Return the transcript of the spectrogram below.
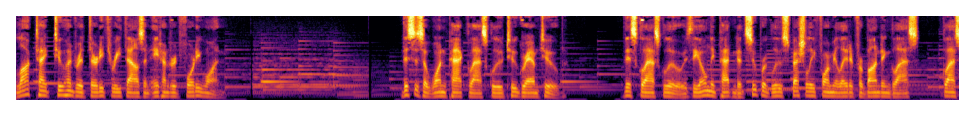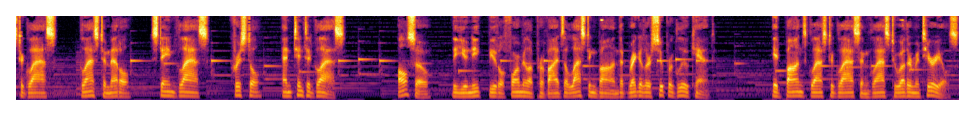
Loctite 233841. This is a one-pack glass glue 2 gram tube. This glass glue is the only patented super glue specially formulated for bonding glass, glass to glass, glass to metal, stained glass, crystal, and tinted glass. Also, the unique butyl formula provides a lasting bond that regular superglue can't. It bonds glass to glass and glass to other materials.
